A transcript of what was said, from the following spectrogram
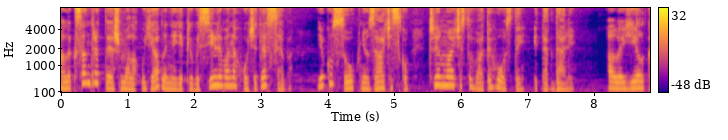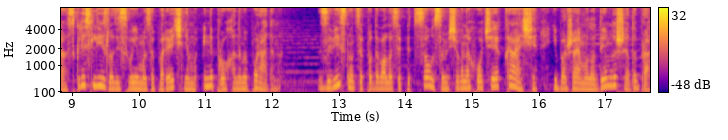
Олександра теж мала уявлення, яке весілля вона хоче для себе, яку сукню, зачіску, чим має частувати гостей і так далі. Але Єлка скрізь лізла зі своїми запереченнями і непроханими порадами. Звісно, це подавалося під соусом, що вона хоче як краще і бажає молодим лише добра.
